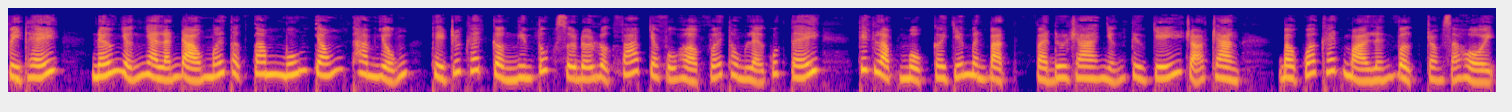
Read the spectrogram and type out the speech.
Vì thế, nếu những nhà lãnh đạo mới thật tâm muốn chống tham nhũng thì trước hết cần nghiêm túc sửa đổi luật pháp cho phù hợp với thông lệ quốc tế, thiết lập một cơ chế minh bạch và đưa ra những tiêu chí rõ ràng, bao quát hết mọi lĩnh vực trong xã hội.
